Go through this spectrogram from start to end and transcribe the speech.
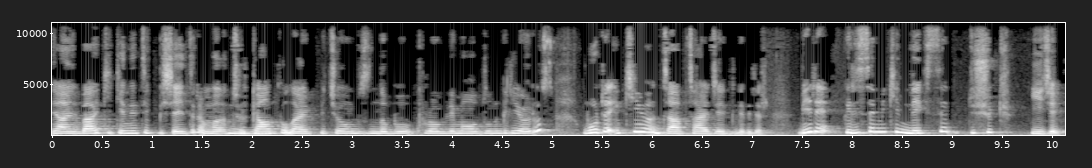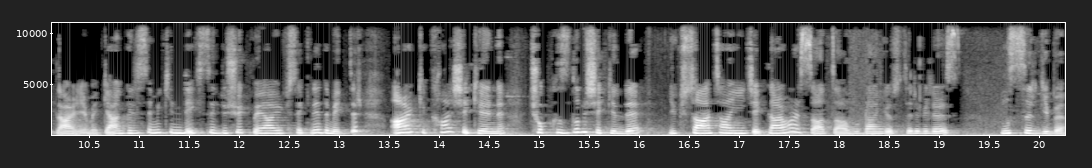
yani belki genetik bir şeydir ama Türk halkı olarak birçoğumuzun da bu problemi olduğunu biliyoruz. Burada iki yöntem tercih edilebilir. Biri glisemik indeksi düşük yiyecekler yemek. Yani glisemik indeksi düşük veya yüksek ne demektir? Eğer ki kan şekerini çok hızlı bir şekilde yükselten yiyecekler varsa hatta buradan gösterebiliriz. Mısır gibi,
